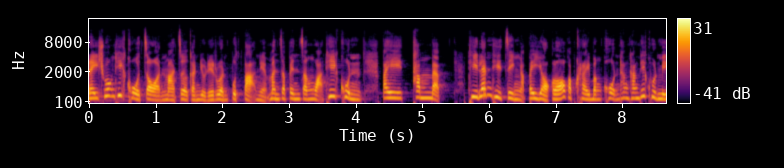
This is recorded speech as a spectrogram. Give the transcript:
ในช่วงที่โคจรมาเจอกันอยู่ในเรือนปุตตะเนี่ยมันจะเป็นจังหวะที่คุณไปทำแบบทีเล่นทีจริงอะไปหยอกล้อกับใครบางคนทั้งๆทที่คุณมี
